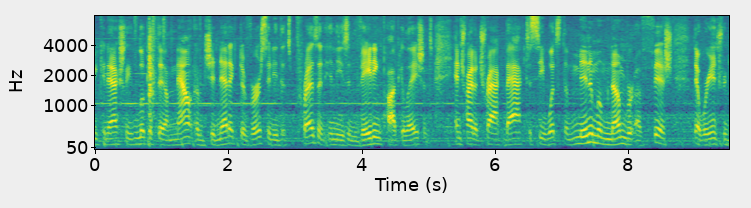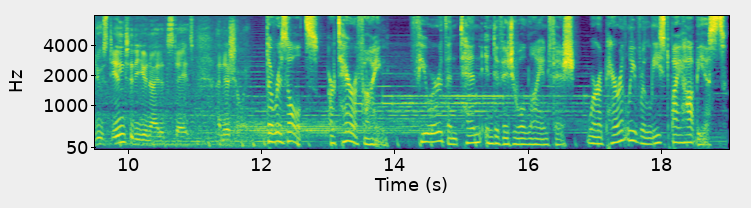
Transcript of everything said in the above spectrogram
We can actually look at the amount of genetic diversity that's present in these invading populations and try to track back to see what's the minimum number of fish that were introduced into the United States initially. The results are terrifying. Fewer than 10 individual lionfish were apparently released by hobbyists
